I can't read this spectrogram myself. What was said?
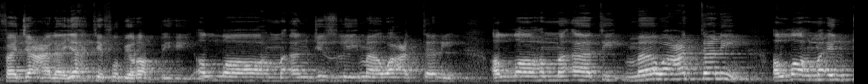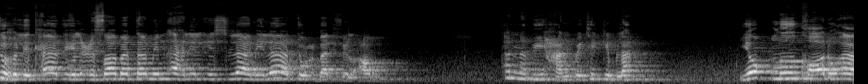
فجعل يهتف بربه اللهم أنجز لي ما وعدتني اللهم آتي ما وعدتني اللهم إن تهلك هذه العصابة من أهل الإسلام لا تعبد في الأرض ท่านนบีหันไปที่กิบลัตยกมือขอดุอา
